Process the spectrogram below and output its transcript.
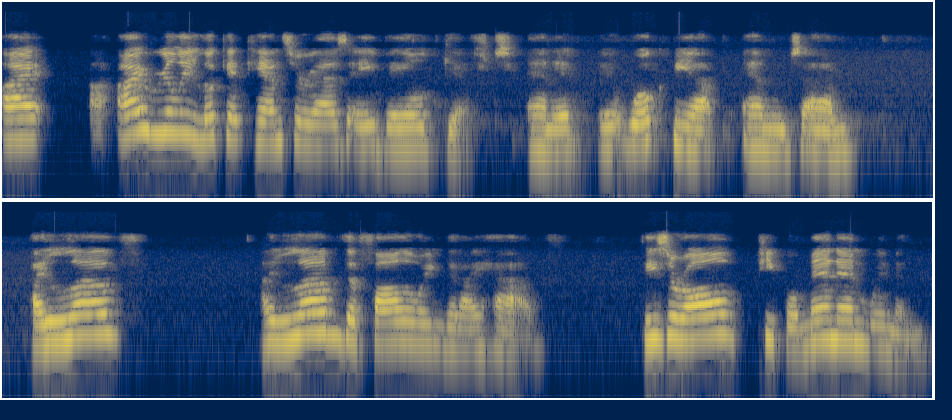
I I really look at cancer as a veiled gift, and it it woke me up, and um, I love I love the following that I have. These are all people, men and women,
